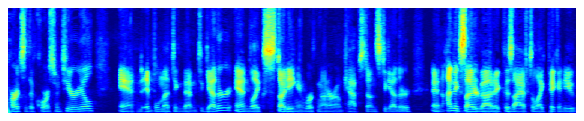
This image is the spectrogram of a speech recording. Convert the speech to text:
parts of the course material and implementing them together and like studying and working on our own capstones together. And i'm excited about it because i have to like pick a new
